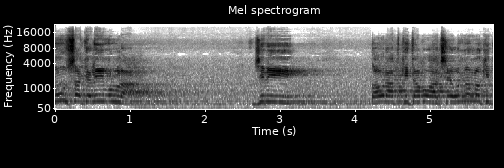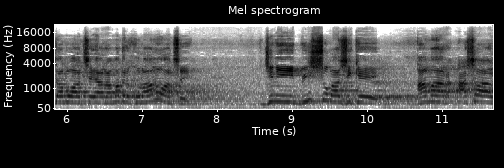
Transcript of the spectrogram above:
মুসা কালিমুল্লাহ, যিনি তাওরাত কিতাবও আছে, অন্যান্য কিতাবও আছে, আর আমাদের কোরআনও আছে। যিনি বিশ্ববাসীকে আমার আশার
